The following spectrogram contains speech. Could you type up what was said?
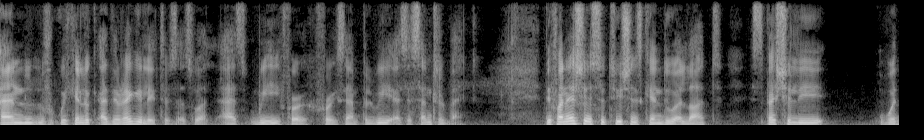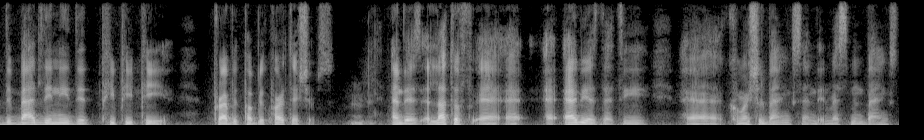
And we can look at the regulators as well, as we, for, for example, we as a central bank. The financial institutions can do a lot, especially with the badly needed PPP, private-public partnerships. Mm-hmm. And there's a lot of uh, uh, areas that the uh, commercial banks and investment banks,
